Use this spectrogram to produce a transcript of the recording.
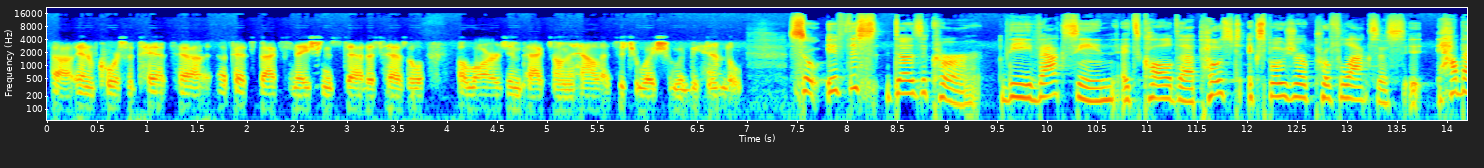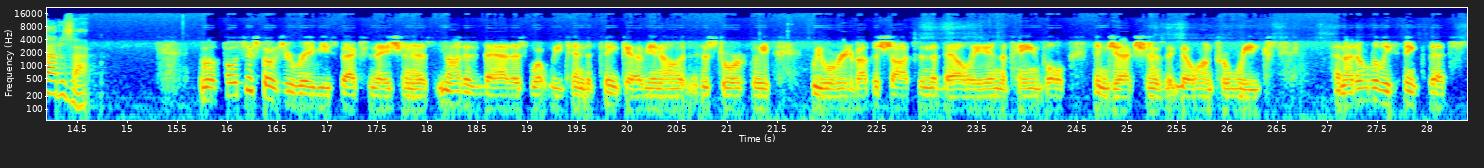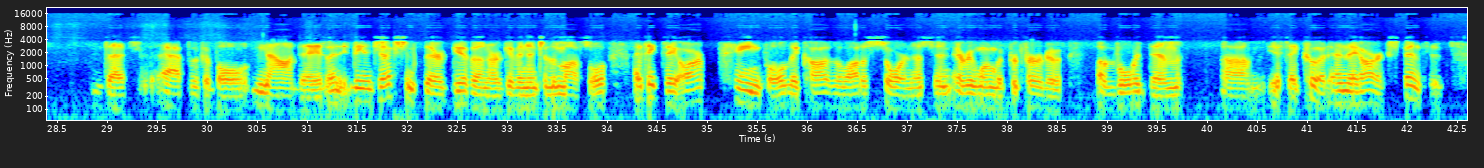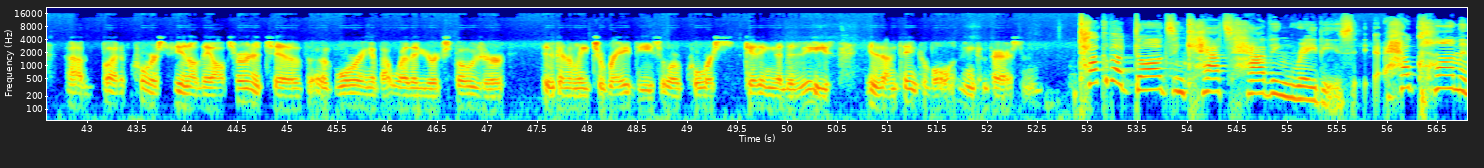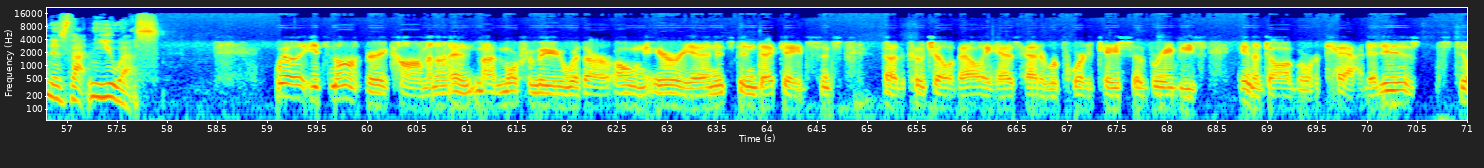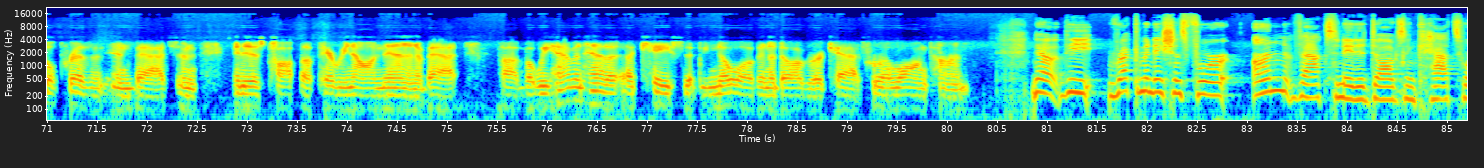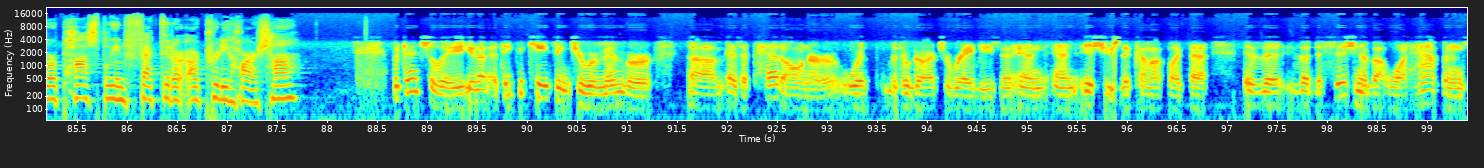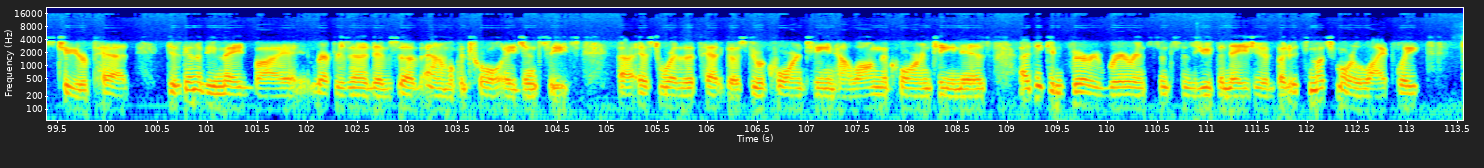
Uh, and of course, a pet uh, a pet's vaccination status has a, a large impact on how that situation would be handled. So, if this does occur, the vaccine it's called uh, post-exposure prophylaxis. It, how bad is that? Well, post-exposure rabies vaccination is not as bad as what we tend to think of. You know, historically, we worried about the shots in the belly and the painful injections that go on for weeks, and I don't really think that's that's applicable nowadays. The injections they're given are given into the muscle. I think they are painful. They cause a lot of soreness, and everyone would prefer to avoid them um, if they could. And they are expensive. Uh, but of course, you know, the alternative of worrying about whether your exposure is going to lead to rabies or, of course, getting the disease is unthinkable in comparison. Talk about dogs and cats having rabies. How common is that in the U.S.? Well, it's not very common, and I'm more familiar with our own area, and it's been decades since uh, the Coachella Valley has had a reported case of rabies in a dog or a cat. It is still present in bats, and, it does pop up every now and then in a bat, uh, but we haven't had a, a case that we know of in a dog or a cat for a long time. Now, the recommendations for unvaccinated dogs and cats who are possibly infected are, are pretty harsh, huh? Potentially, you know, I think the key thing to remember um, as a pet owner with with regard to rabies and, and and issues that come up like that is that the decision about what happens to your pet is going to be made by representatives of animal control agencies uh, as to whether the pet goes through a quarantine, how long the quarantine is. I think in very rare instances euthanasia, but it's much more likely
